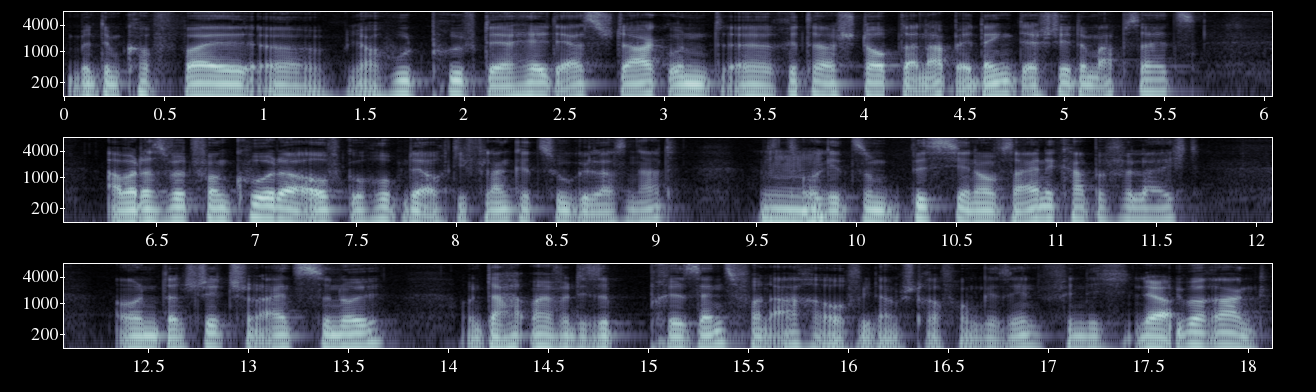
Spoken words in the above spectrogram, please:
mit dem Kopfball äh, ja, Hut prüft, der hält erst stark und äh, Ritter staubt dann ab. Er denkt, er steht im Abseits. Aber das wird von Kurda aufgehoben, der auch die Flanke zugelassen hat. Das mhm. Tor geht so ein bisschen auf seine Kappe vielleicht. Und dann steht schon 1 zu 0. Und da hat man einfach diese Präsenz von Ache auch wieder im Strafraum gesehen. Finde ich ja. überragend.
